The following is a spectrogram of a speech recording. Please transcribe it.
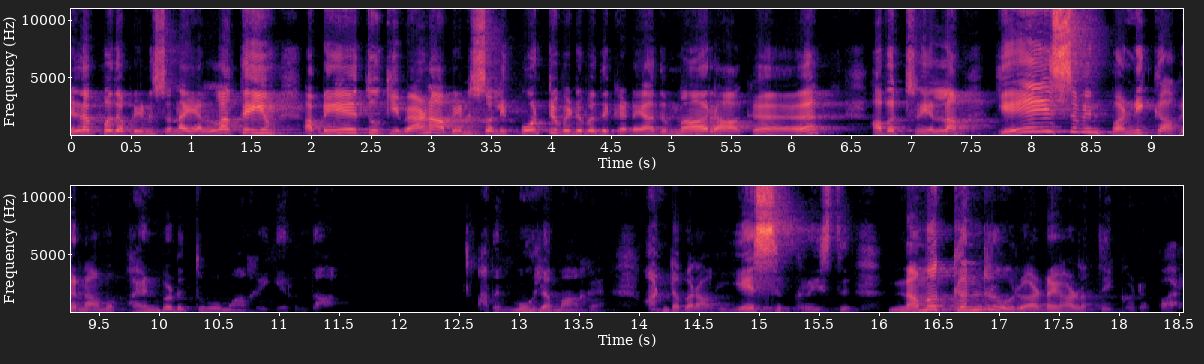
இழப்பது அப்படின்னு சொன்னால் எல்லாத்தையும் அப்படியே தூக்கி வேணாம் அப்படின்னு சொல்லி போட்டு விடுவது கிடையாது. மாறாக அவற்றை எல்லாம் இயேசுவின் பணிக்காக நாம் பயன்படுத்துவோமாக இருந்தால் அதன் மூலமாக ஆண்டவராக இயேசு கிறிஸ்து நமக்கென்று ஒரு அடையாளத்தை கொடுப்பார்.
